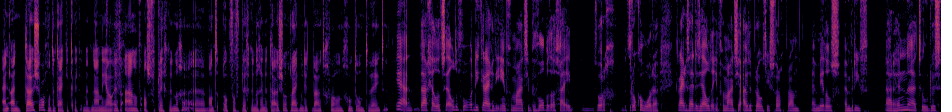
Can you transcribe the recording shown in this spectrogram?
En, en thuiszorg, want dan kijk ik met name jou even aan of als verpleegkundige. Uh, want ook voor verpleegkundigen in de thuiszorg lijkt me dit buitengewoon goed om te weten. Ja, daar geldt hetzelfde voor. Die krijgen die informatie bijvoorbeeld als zij in zorg betrokken worden, krijgen zij dezelfde informatie uit het proactief zorgplan uh, middels een brief naar hen uh, toe. Dus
